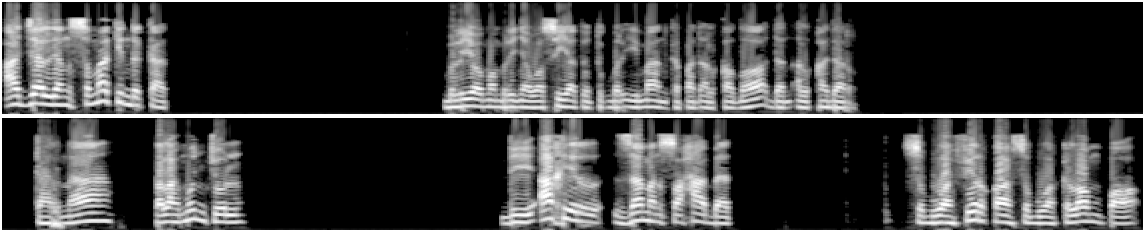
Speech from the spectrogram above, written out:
ajal yang semakin dekat, beliau memberinya wasiat untuk beriman kepada Al-Qadha dan Al-Qadar. Karena telah muncul di akhir zaman sahabat sebuah firqah, sebuah kelompok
